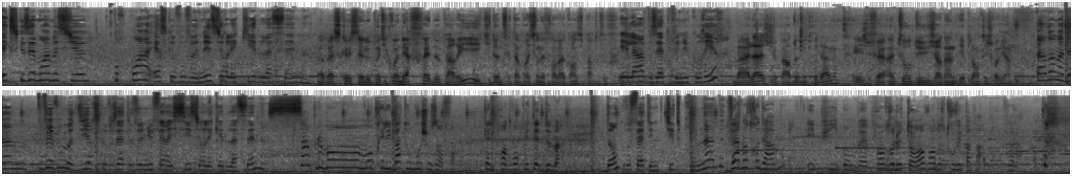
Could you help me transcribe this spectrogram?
Excusez-moi, monsieur. Pourquoi est-ce que vous venez sur les quais de la Seine? Bah, parce que c'est le petit coin d'air frais de Paris et qui donne cette impression d'être en vacances partout. Et là, vous êtes venu courir? Bah là, je pars de Notre-Dame et je fais un tour du jardin des plantes et je reviens. Pardon, madame. Pouvez-vous me dire ce que vous êtes venu faire ici sur les quais de la Seine? Simplement montrer les bateaux mouches aux enfants, qu'elles prendront peut-être demain. Donc, vous faites une petite promenade? Vers Notre-Dame, et puis bon, ben, prendre le temps avant de retrouver papa. Voilà.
